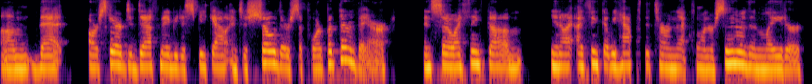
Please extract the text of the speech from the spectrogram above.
um, that are scared to death maybe to speak out and to show their support, but they're there and so I think, um, you know, I, I think that we have to turn that corner sooner than later.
